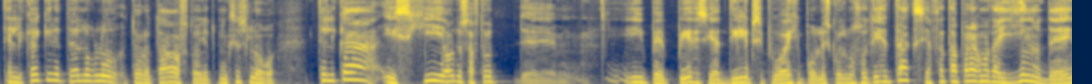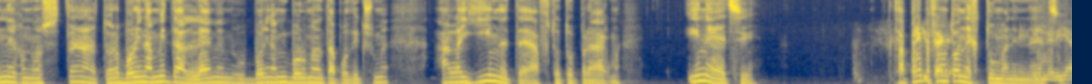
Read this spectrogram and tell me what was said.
Τελικά κύριε Τέλογλου το ρωτάω αυτό για τον εξής λόγο. Τελικά ισχύει όντως αυτό ε, η υπεποίθηση, η αντίληψη που έχει πολλοί κόσμος ότι εντάξει αυτά τα πράγματα γίνονται, είναι γνωστά. Τώρα μπορεί να μην τα λέμε, μπορεί να μην μπορούμε να τα αποδείξουμε αλλά γίνεται αυτό το πράγμα. Είναι έτσι; Θα πρέπει αυτό να το ανεχτούμε αν είναι, έτσι.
